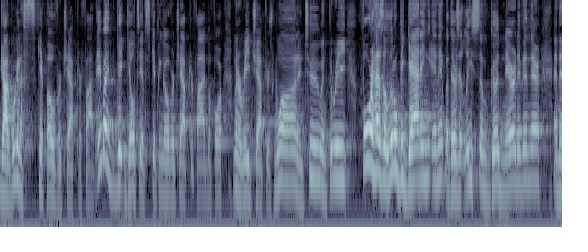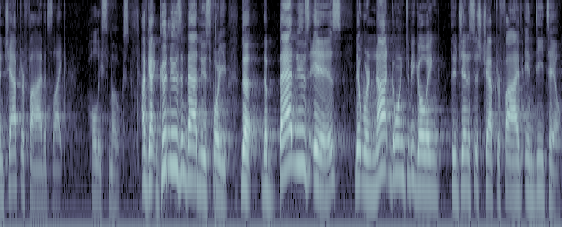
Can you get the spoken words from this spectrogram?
God, we're going to skip over chapter 5. Anybody get guilty of skipping over chapter 5 before? I'm going to read chapters 1 and 2 and 3. 4 has a little begatting in it, but there's at least some good narrative in there. And then chapter 5, it's like, holy smokes. I've got good news and bad news for you. The, the bad news is that we're not going to be going through Genesis chapter 5 in detail.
